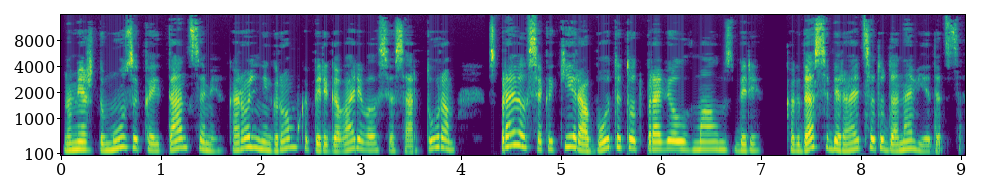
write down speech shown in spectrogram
Но между музыкой и танцами король негромко переговаривался с Артуром, справился, какие работы тот провел в Малмсбери, когда собирается туда наведаться.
